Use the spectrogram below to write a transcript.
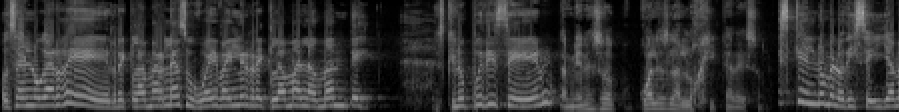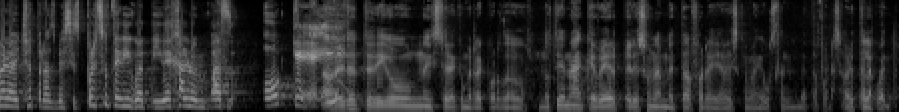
O sea, en lugar de reclamarle a su güey, va y le reclama al amante no puede ser. También eso, ¿cuál es la lógica de eso? Es que él no me lo dice y ya me lo ha hecho otras veces. Por eso te digo a ti, déjalo en paz. Ok. Ahorita te digo una historia que me recordó. No tiene nada que ver, pero es una metáfora. Ya ves que me gustan las metáforas. Ahorita la cuento.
